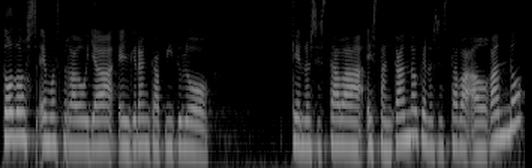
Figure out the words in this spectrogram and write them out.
todos hemos cerrado ya el gran capítulo que nos estaba estancando, que nos estaba ahogando.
